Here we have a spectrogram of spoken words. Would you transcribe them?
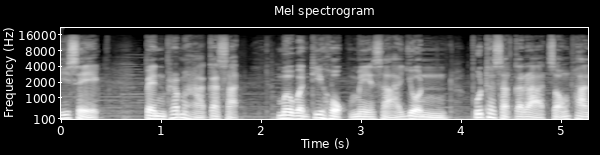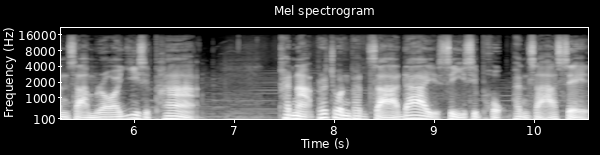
พิเศษเป็นพระมหากษัตริย์เมื่อวันที่ 6 เมษายน พุทธศักราช 2325 ขณะพระชนพรรษาได้ 46 พรรษาเศษ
